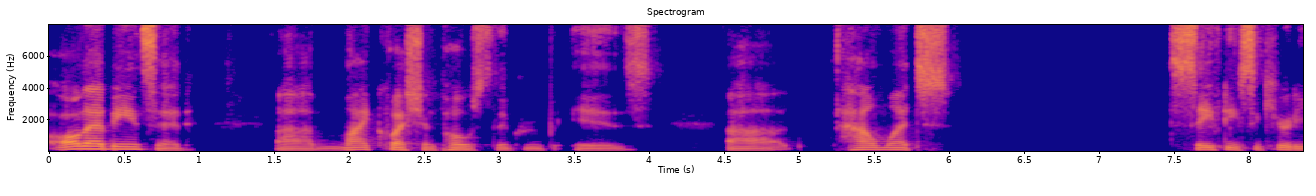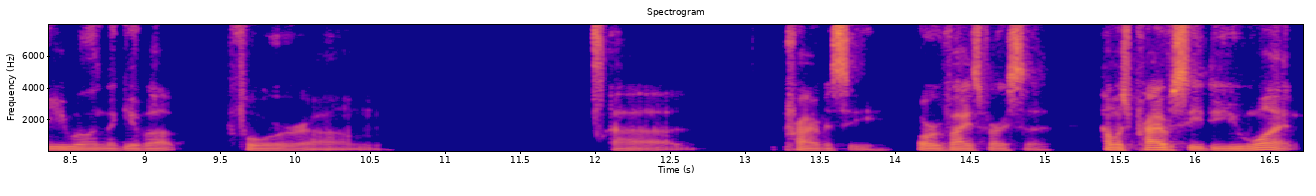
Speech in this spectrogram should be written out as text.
all that being said, uh, my question posed to the group is uh, how much safety and security are you willing to give up for um, uh, privacy or vice versa? How much privacy do you want?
